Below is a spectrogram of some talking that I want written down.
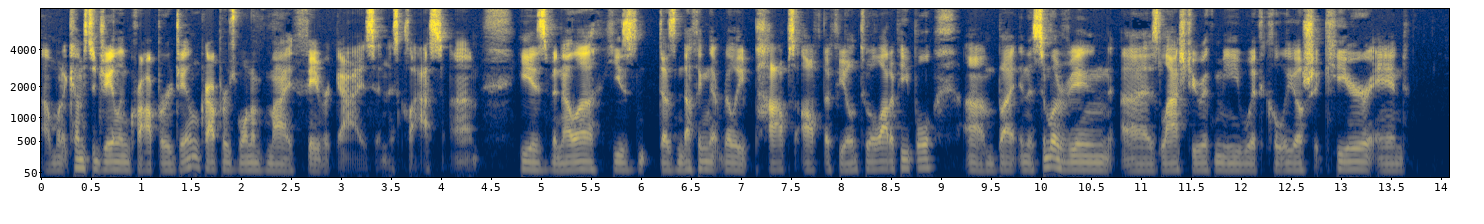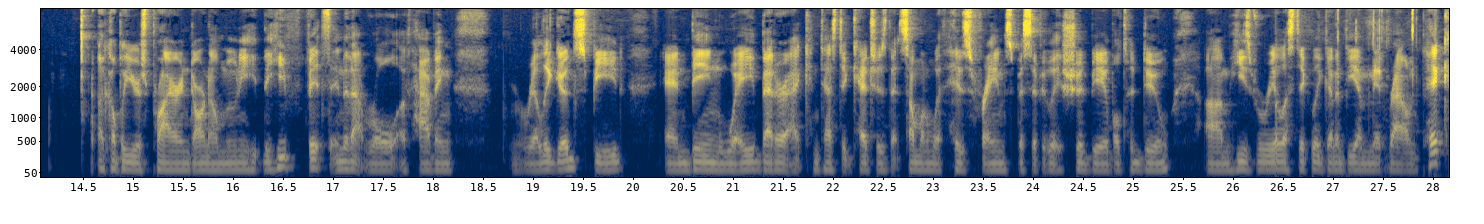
Um, when it comes to Jalen Cropper, Jalen Cropper is one of my favorite guys in this class. Um, he is vanilla. He's does nothing that really pops off the field to a lot of people. Um, but in a similar vein as last year with me with Khalil Shakir and a couple years prior in Darnell Mooney. He, he fits into that role of having really good speed and being way better at contested catches that someone with his frame specifically should be able to do. Um, he's realistically going to be a mid round pick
